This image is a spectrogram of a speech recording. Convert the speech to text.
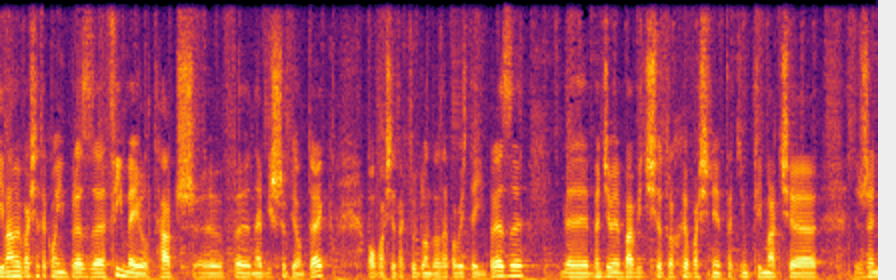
I mamy właśnie taką imprezę Female Touch w najbliższy piątek. O, właśnie tak wygląda zapowiedź tej imprezy. Będziemy bawić się trochę właśnie w takim klimacie, że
